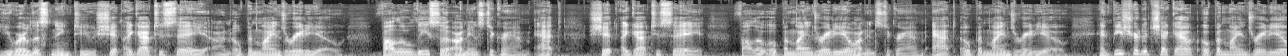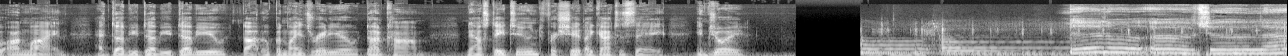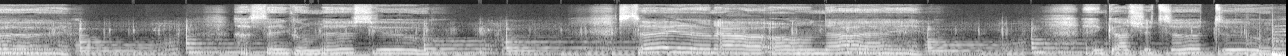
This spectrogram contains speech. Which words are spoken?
You are listening to Shit I Got to Say on Open Lines Radio. Follow Lisa on Instagram at Shit I Got to Say. Follow Open Lines Radio on Instagram at Open Lines Radio. And be sure to check out Open Lines Radio online at www.openlinesradio.com. Now stay tuned for Shit I Got to Say. Enjoy! Middle of July, I think I'll got shit to do.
